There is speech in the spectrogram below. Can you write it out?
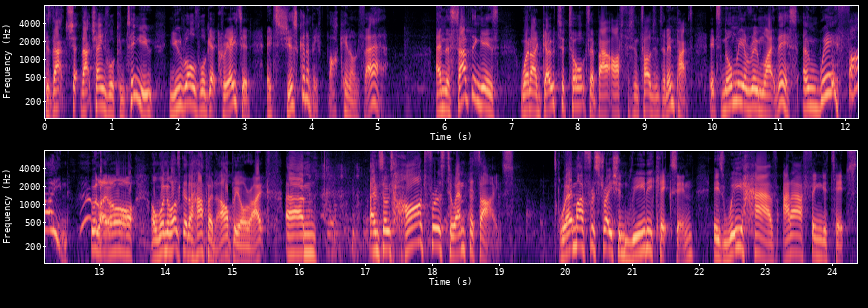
because that, ch- that change will continue. New roles will get created. It's just going to be fucking unfair. And the sad thing is, when I go to talks about artificial intelligence and impact, it's normally a room like this, and we're fine. We're like, oh, I wonder what's going to happen. I'll be all right. Um, and so it's hard for us to empathize. Where my frustration really kicks in is we have at our fingertips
